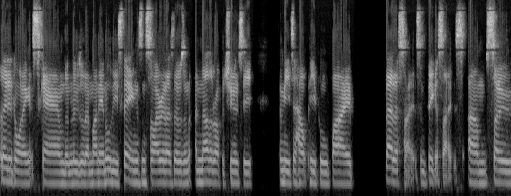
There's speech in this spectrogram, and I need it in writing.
They didn't want to get scammed and lose all their money and all these things. And so I realized there was an, another opportunity for me to help people buy better sites and bigger sites. Um, so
